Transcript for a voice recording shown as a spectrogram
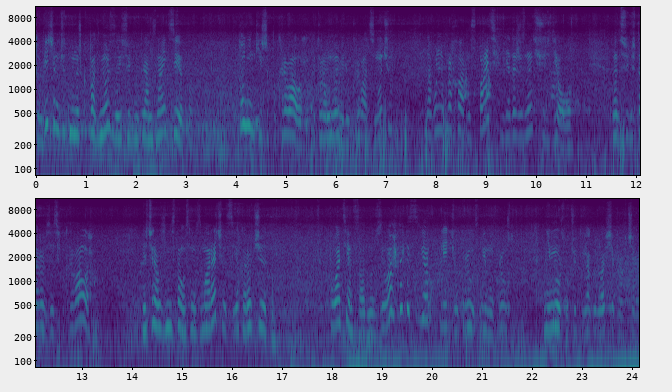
То вечером что-то немножко подмерзло, и сегодня прям, знаете, это, тоненькие же покрывала, которым в номере укрываться ночью. Довольно прохладно спать. Я даже, знаете, что сделала? Надо сегодня второй взять покрывало. Я вчера уже не стала с ним заморачиваться. Я, короче, это, полотенце одно взяла сверху плечи укрыла, спину укрыла, чтобы не мерзла. Что-то я говорю, вообще прям вчера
